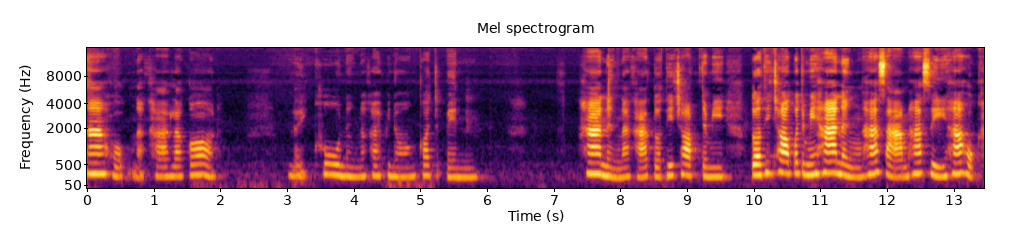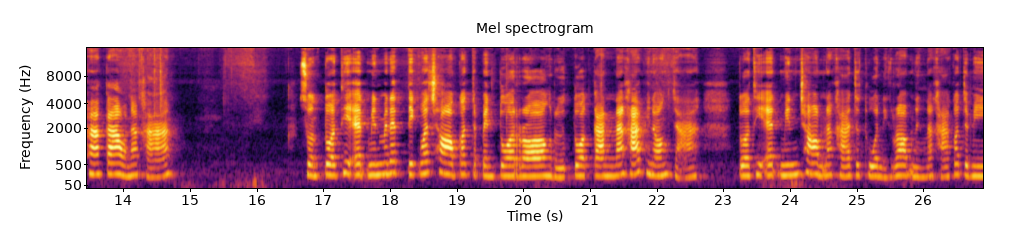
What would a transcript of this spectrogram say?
ห้าหกนะคะ แล้วก็เลยคู่หนึ่งนะคะ พี่น้องก็จะเป็นห้าหนึ่งนะคะ ตัวที่ชอบจะมีตัวที่ชอบก็จะมีห้าหนึ่งห้าสามห้าสี่ห้าหกห้าเก้านะคะ ส่วนตัวที่แอดมินไม่ได้ติ๊กว่าชอบก็จะเป็นตัวรองหรือตัวกันนะคะ พี่น้องจ๋า ตัวที่แอดมินชอบนะคะ จะทวนอีกรอบหนึ่งนะคะ ก็จะมี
